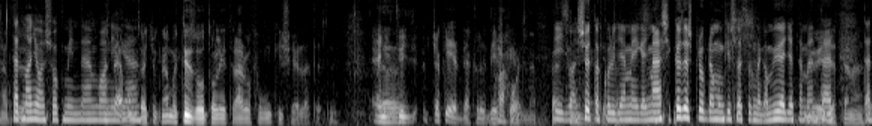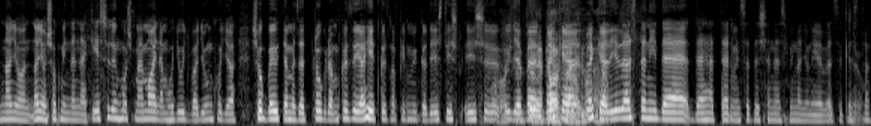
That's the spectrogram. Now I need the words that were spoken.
Hát, Tehát nagyon sok minden van, igen. elmondhatjuk, nem, hogy tűzoltó létráról fogunk kísérletezni. Ennyit így csak Há, érdeklődésként. hogyne. Így van. Sőt, akkor ugye még egy másik közös programunk is lesz, az meg a műegyetemen. Tehát, Műegyetemen. tehát nagyon, nagyon sok mindennel készülünk. Most már majdnem, hogy úgy vagyunk, hogy a sok beütemezett program közé a hétköznapi működést is, is Valahogy ugye be, be, kell, be kell illeszteni, de, de hát természetesen ezt mi nagyon élvezzük, ezt Jó. a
